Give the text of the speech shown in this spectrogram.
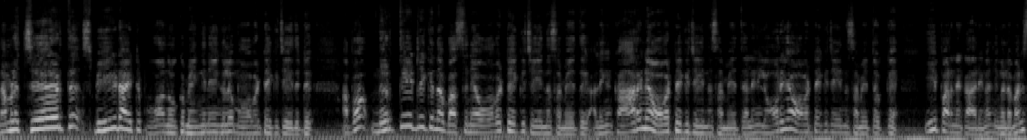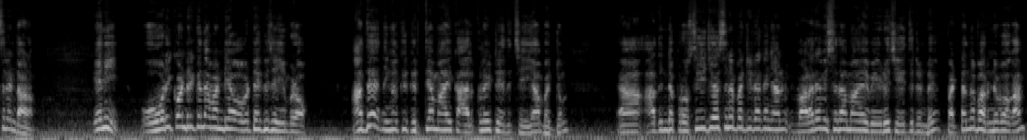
നമ്മൾ ചേർത്ത് സ്പീഡായിട്ട് പോകാൻ നോക്കും എങ്ങനെയെങ്കിലും ഓവർടേക്ക് ചെയ്തിട്ട്. അപ്പോൾ നിർത്തിയിട്ടിരിക്കുന്ന ബസ്സിനെ ഓവർടേക്ക് ചെയ്യുന്ന സമയത്ത് അല്ലെങ്കിൽ കാറിനെ ഓവർടേക്ക് ചെയ്യുന്ന സമയത്ത് അല്ലെങ്കിൽ ലോറിയെ ഓവർടേക്ക് ചെയ്യുന്ന സമയത്തൊക്കെ ഈ പറഞ്ഞ കാര്യങ്ങൾ നിങ്ങളുടെ മനസ്സിലുണ്ടാവണം ഇനി ഓടിക്കൊണ്ടിരിക്കുന്ന വണ്ടിയെ ഓവർടേക്ക് ചെയ്യുമ്പോഴോ അത് നിങ്ങൾക്ക് കൃത്യമായി കാൽക്കുലേറ്റ് ചെയ്ത് ചെയ്യാൻ പറ്റും. അതിന്റെ പ്രൊസീജിയേഴ്സിനെ പറ്റിയിട്ടൊക്കെ ഞാൻ വളരെ വിശദമായ വീഡിയോ ചെയ്തിട്ടുണ്ട്. പെട്ടെന്ന് പറഞ്ഞു പോകാം.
